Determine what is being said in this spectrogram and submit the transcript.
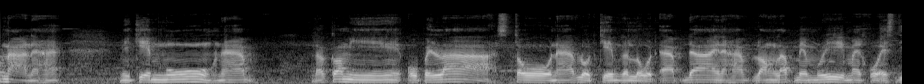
ตรนานนะฮะ มีเกมงูนะครับ แล้วก็มี Opera Store นะครับ โหลดเกมกับโหลดแอปได้นะครับ รองรับ Memory Micro SD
